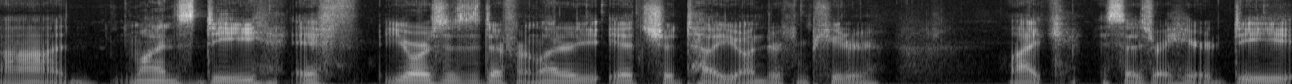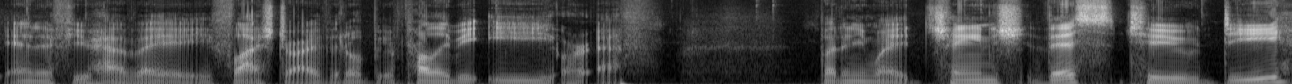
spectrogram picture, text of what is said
Uh, mine's D. If yours is a different letter it should tell you under computer. Like it says right here D and if you have a flash drive it'll be probably be E or F. But anyway change this to D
